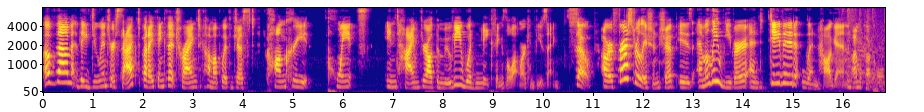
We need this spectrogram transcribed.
of them. They do intersect, but I think that trying to come up with just concrete points in time throughout the movie would make things a lot more confusing. So, our first relationship is Emily Weaver and David Lindhagen. I'm a cuckold.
